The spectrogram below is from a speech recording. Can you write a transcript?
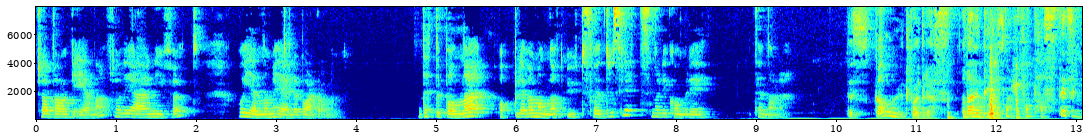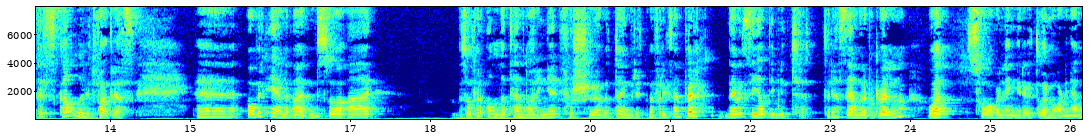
fra dag én av, fra de er nyfødt, og gjennom hele barndommen. Dette båndet opplever mange at utfordres litt når de kommer i tenårene. Det skal utfordres. Og det er jo det som er så fantastisk. Det skal utfordres. Eh, over hele verden så er så for alle tenåringer forskjøvet døgnrytme, f.eks. Vil si at de blir trøttere senere på kvelden og sover lenger utover morgenen.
